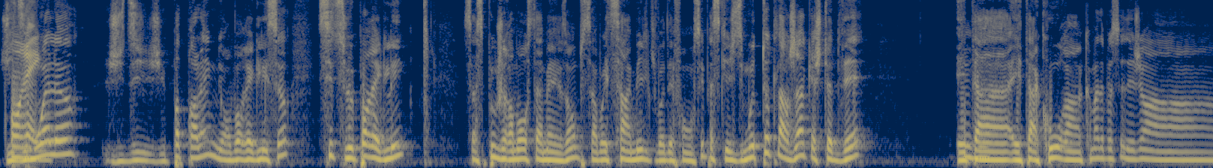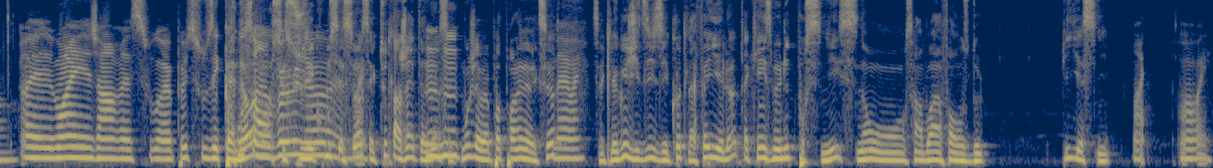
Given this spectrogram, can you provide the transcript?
j'ai dit, règle. moi, là, j'ai dit, j'ai pas de problème, on va régler ça. Si tu veux pas régler, ça se peut que je ramasse ta maison, puis ça va être 100 000 qui va défoncer. Parce que je dis, moi, tout l'argent que je te devais est, à, est à court en. Comment t'appelles ça déjà En. Euh, ouais, genre euh, sous, un peu sous si là, c'est sous c'est ça. Ouais. C'est que tout l'argent était là. Mhm. C'est que moi, j'avais pas de problème avec ça. Ouais. C'est que le gars, j'ai dit, écoute, la feuille est là, t'as 15 minutes pour signer, sinon on s'en va à la phase 2. Puis il a signé. Ouais, ouais, ouais.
